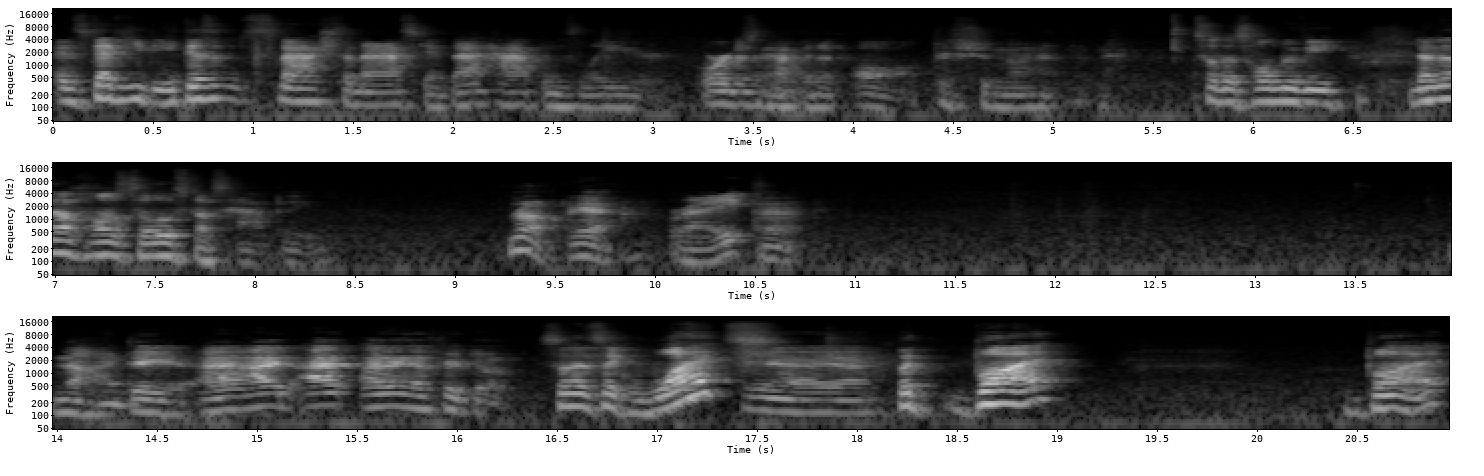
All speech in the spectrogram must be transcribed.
Instead, he, he doesn't smash the mask yet. That happens later. Or it doesn't happen at all. It should not happen. So this whole movie, none of the Han Solo stuff's happening, No. Yeah. right? No, I dig it. I I I, I think that's pretty dope. So that's like, what? Yeah. Yeah. But but but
